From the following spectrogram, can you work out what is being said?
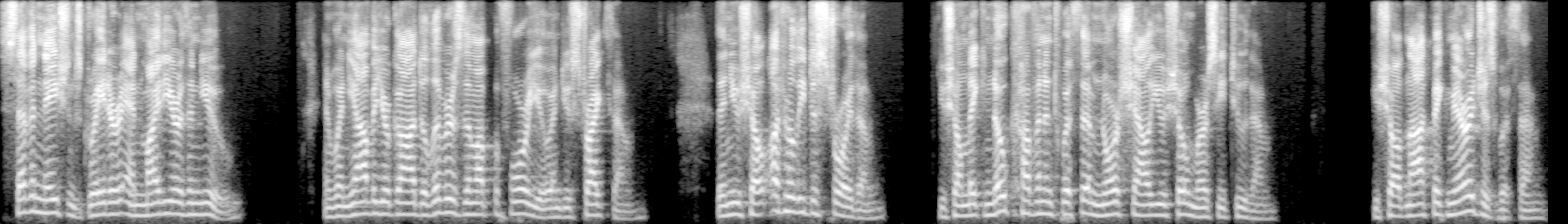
seven nations greater and mightier than you. And when Yahweh your God delivers them up before you and you strike them, then you shall utterly destroy them you shall make no covenant with them, nor shall you show mercy to them. You shall not make marriages with them.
